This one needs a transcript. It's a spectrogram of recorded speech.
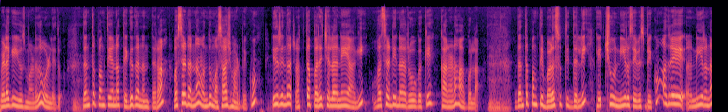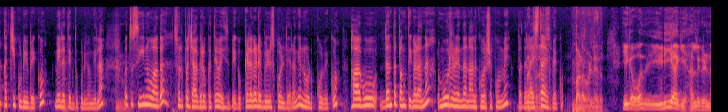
ಬೆಳಗ್ಗೆ ಯೂಸ್ ಮಾಡೋದು ಒಳ್ಳೆಯದು ದಂತಪಂಕ್ತಿಯನ್ನು ತೆಗೆದ ನಂತರ ವಸಡನ್ನು ಒಂದು ಮಸಾಜ್ ಮಾಡಬೇಕು. ಇದರಿಂದ ರಕ್ತ ಪರಿಚಲನೆಯಾಗಿ ವಸಡಿನ ರೋಗಕ್ಕೆ ಕಾರಣ ಆಗೋಲ್ಲ. ದಂತಪಂಕ್ತಿ ಬಳಸುತ್ತಿದ್ದಲ್ಲಿ ಹೆಚ್ಚು ನೀರು ಸೇವಿಸಬೇಕು ಆದರೆ ನೀರನ್ನು ಕಚ್ಚಿ ಕುಡಿಯಬೇಕು ಮೇಲೆ ತೆಗೆದು ಕುಡಿಯೋಂಗಿಲ್ಲ. ಮತ್ತು ಸೀನುವಾಗ ಸ್ವಲ್ಪ ಜಾಗರೂಕತೆ ವಹಿಸಬೇಕು ಕೆಳಗಡೆ ಬೀಳಿಸ್ಕೊಳ್ದೇ ಇರೋಂಗೆ ನೋಡ್ಕೊಳ್ಬೇಕು. ಹಾಗೂ ದಂತಪಂಕ್ತಿಗಳನ್ನು ಮೂರರಿಂದ ನಾಲ್ಕು ವರ್ಷಕ್ಕೊಮ್ಮೆ ಬದಲಾಯಿಸ್ತಾ ಇರಬೇಕು. ಬಹಳ ಒಳ್ಳೆಯದು ಈಗ ಒಂದು ಇಡಿಯಾಗಿ ಹಲ್ಲುಗಳನ್ನ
